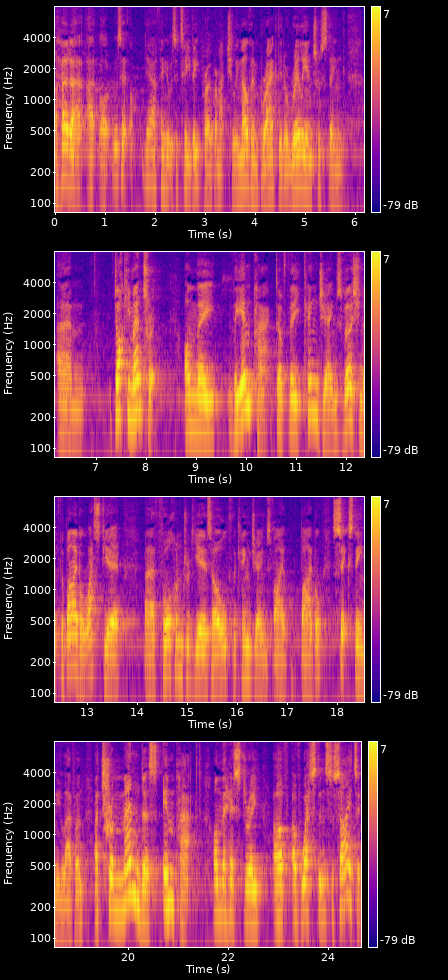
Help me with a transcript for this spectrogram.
I heard, a, a, was it yeah, I think it was a TV program actually. Melvin Bragg did a really interesting um, documentary on the, the impact of the King James version of the Bible. Last year, uh, 400 years old, the King James Bible, 1611, a tremendous impact on the history of, of Western society.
